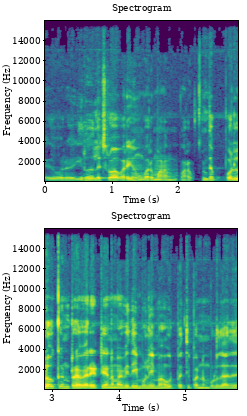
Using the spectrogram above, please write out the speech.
இது ஒரு இருபது லட்ச ரூபா வரையும் வருமானம் வரும். இந்த பொல்லோக்குன்ற வெரைட்டியை நம்ம விதை மூலியமாக உற்பத்தி பண்ணும் பொழுது அது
